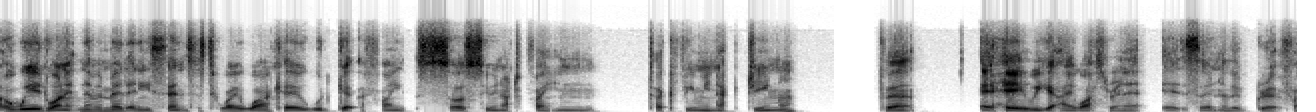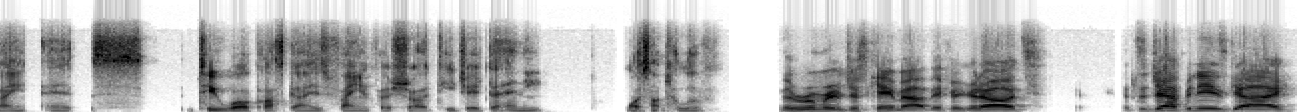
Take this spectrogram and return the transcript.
a weird one. It never made any sense as to why Wake would get the fight so soon after fighting Takafumi Nakajima. But eh, hey, we get Iwasa in it. It's another great fight. It's two world class guys fighting for a shot at TJ Doheny. What's not to love? The rumor just came out. They figured out it's a Japanese guy.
